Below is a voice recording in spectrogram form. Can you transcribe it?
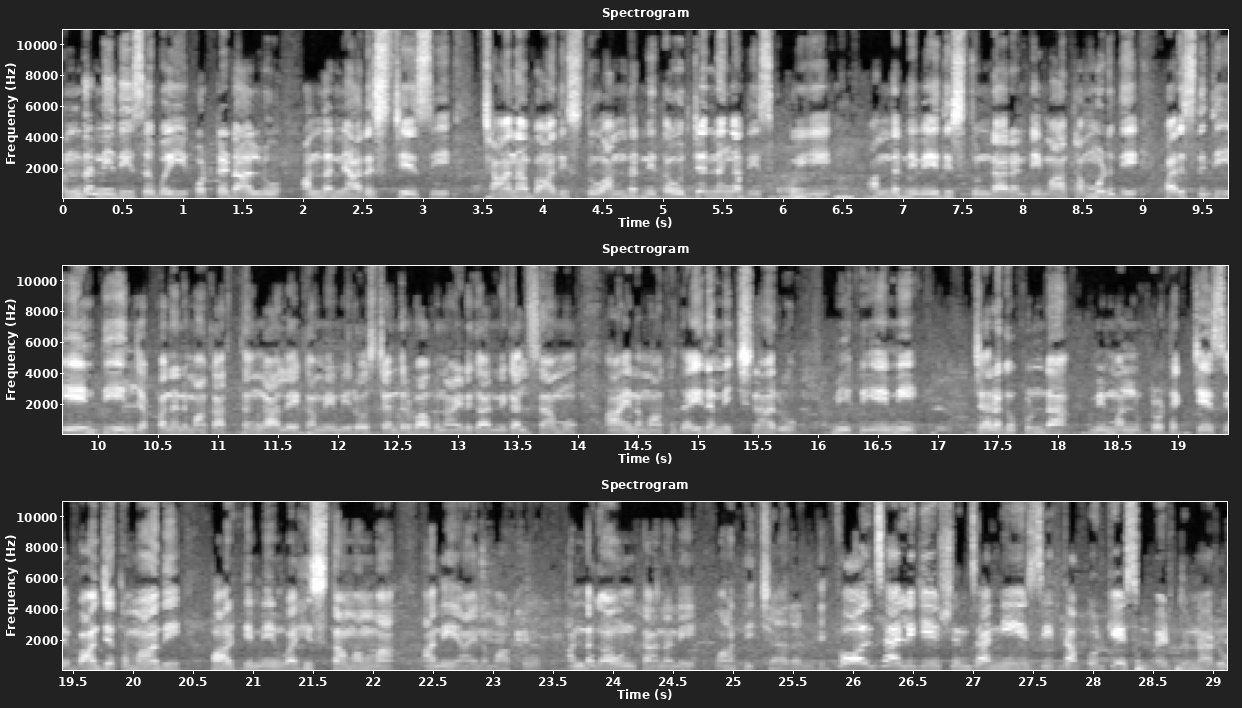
అందరినీ తీసిపోయి కొట్టడాలు అందరినీ అరెస్ట్ చేసి చాలా బాధిస్తూ అందరినీ దౌర్జన్యంగా తీసుకుపోయి అందరినీ వేధిస్తుండారండి. మా తమ్ముడిది పరిస్థితి ఏంటి అని చెప్పనని మాకు అర్థం కాలేక మేము ఈరోజు చంద్రబాబు నాయుడు గారిని కలిసాము ఆయన మాకు ధైర్యం ఇచ్చినారు. మీకు ఏమీ జరగకుండా మిమ్మల్ని ప్రొటెక్ట్ చేసే బాధ్యత మాది పార్టీ మేము వహిస్తామమ్మా అని ఆయన మాకు అండగా ఉంటానని మాట ఇచ్చారండి ఫాల్స్ అలిగేషన్స్ అన్నీ వేసి తప్పుడు కేసులు పెడుతున్నారు.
